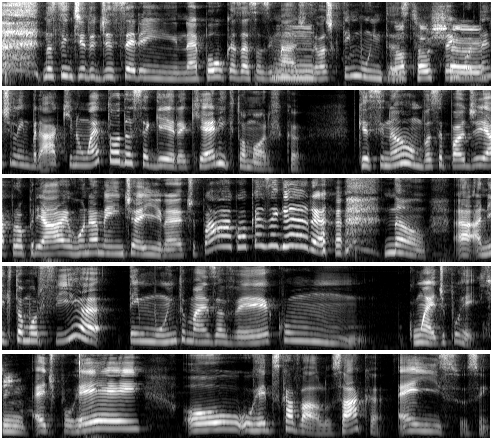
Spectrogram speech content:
no sentido de serem né, poucas essas imagens. Hum, eu acho que tem muitas. Not so sure. Então é importante lembrar que não é toda cegueira que é nictomórfica. Porque senão você pode apropriar erroneamente aí, né? Tipo, ah, qualquer cegueira. Não. A, a nictomorfia tem muito mais a ver com, com Édipo Rei. Sim. Édipo Rei ou o Rei dos Cavalos, saca? É isso, assim.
